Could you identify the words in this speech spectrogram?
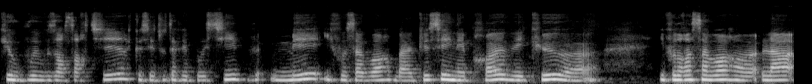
que vous pouvez vous en sortir, que c'est tout à fait possible, mais il faut savoir bah, que c'est une épreuve et que il faudra savoir la,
